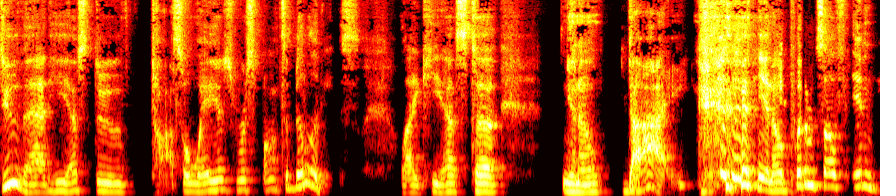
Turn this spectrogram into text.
do that, he has to toss away his responsibilities. Like he has to, you know, die, you know, put himself in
